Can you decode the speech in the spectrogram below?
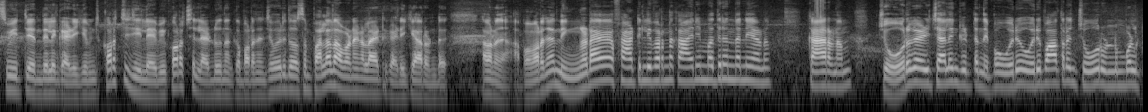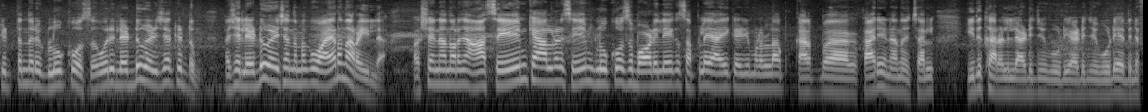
സ്വീറ്റ് എന്തെങ്കിലും കഴിക്കും. കുറച്ച് ജിലേബി കുറച്ച് ലഡു എന്നൊക്കെ പറഞ്ഞാൽ ഒരു ദിവസം പല തവണകളായിട്ട് കഴിക്കാറുണ്ട്. അത് പറഞ്ഞാൽ അപ്പോൾ പറഞ്ഞാൽ നിങ്ങളുടെ ഫാറ്റ് ലിവറിന്റെ കാര്യം മധുരം തന്നെയാണ്. കാരണം ചോറ് കഴിച്ചാലും കിട്ടുന്ന ഇപ്പോൾ ഒരു ഒരു പാത്രം ചോറ് ഉണ്ണുമ്പോൾ കിട്ടുന്ന ഒരു ഗ്ലൂക്കോസ് ഒരു ലഡു കഴിച്ചാൽ കിട്ടും. പക്ഷേ ലഡു കഴിച്ചാൽ നമുക്ക് വയറെന്നറിയില്ല പക്ഷേ എന്നാന്ന് പറഞ്ഞാൽ ആ സെയിം കാലറി സെയിം ഗ്ലൂക്കോസ് ബോഡിയിലേക്ക് സപ്ലൈ ആയി കഴിയുമ്പോഴുള്ള കാര്യം എന്നാന്ന് വെച്ചാൽ ഇത് കരളിൽ അടിഞ്ഞുകൂടി അടിഞ്ഞുകൂടി അതിന്റെ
